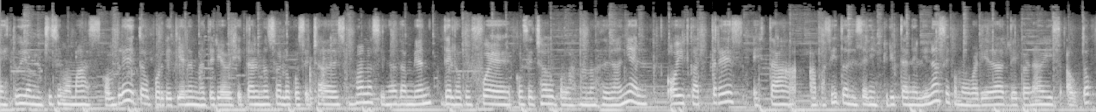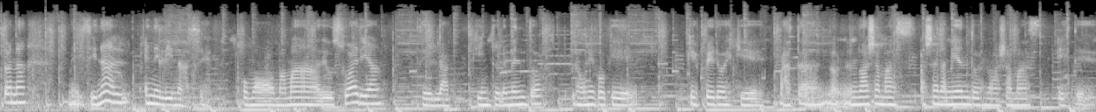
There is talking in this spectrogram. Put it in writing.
estudio muchísimo más completo porque tienen materia vegetal no solo cosechada de sus manos, sino también de lo que fue cosechado por las manos de Daniel. Hoy CAT3 está a pasitos de ser inscrita en el INASE como variedad de cannabis autóctona medicinal en el INASE. Como mamá de usuaria de la quinto elemento. Lo único que, espero es que basta, no, haya más allanamientos, no haya más este,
